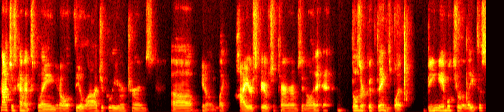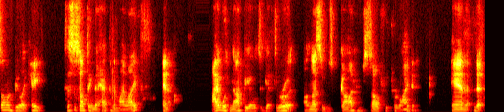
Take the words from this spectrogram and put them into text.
not just kind of explain, you know, theologically or in terms, uh, you know, like higher spiritual terms, you know, it, it, those are good things, but being able to relate to someone, be like, hey, this is something that happened in my life, and I would not be able to get through it unless it was God Himself who provided, and that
